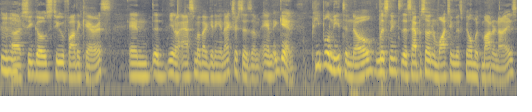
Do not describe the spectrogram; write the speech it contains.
Mm-hmm. Uh, she goes to Father Karras and uh, you know asks him about getting an exorcism. And again, people need to know, listening to this episode and watching this film with modern eyes,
